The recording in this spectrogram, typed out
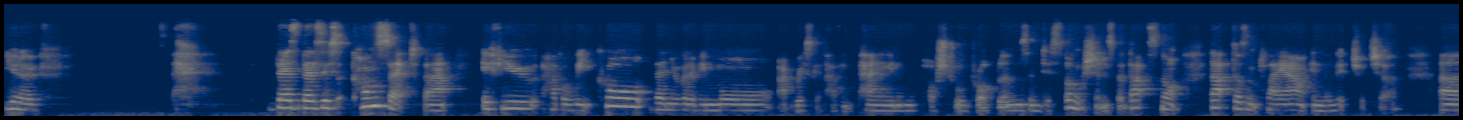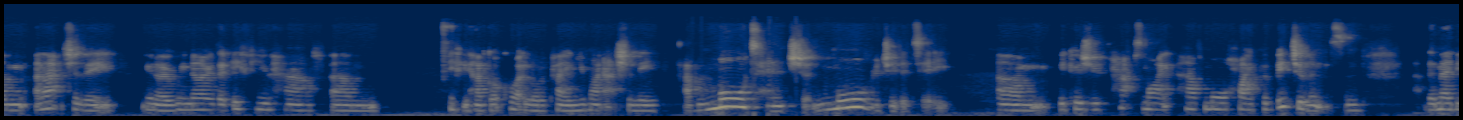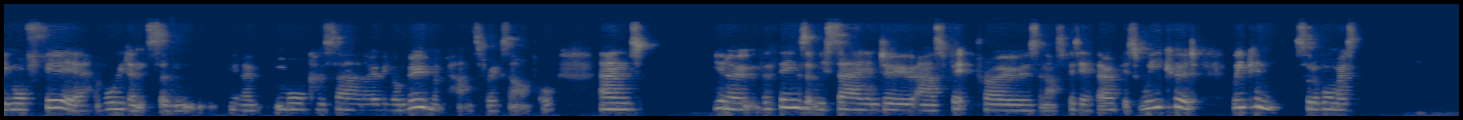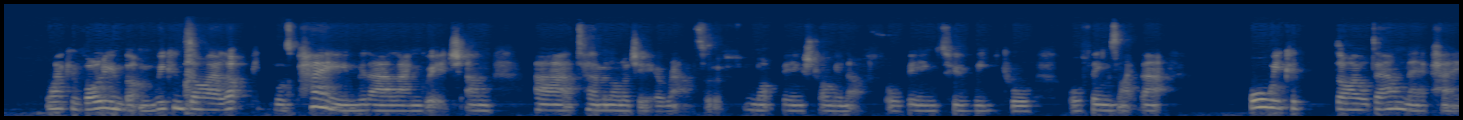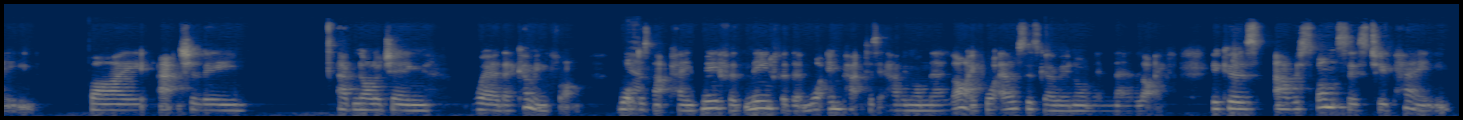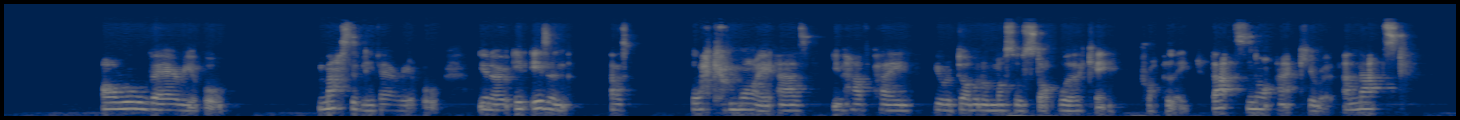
you know there's there's this concept that if you have a weak core, then you're going to be more at risk of having pain and postural problems and dysfunctions. But that's not that doesn't play out in the literature. Um, and actually, you know, we know that if you have um, if you have got quite a lot of pain, you might actually have more tension, more rigidity, um, because you perhaps might have more hypervigilance and there may be more fear, avoidance, and you know more concern over your movement patterns, for example. And you know the things that we say and do as fit pros and as physiotherapists, we could we can sort of almost like a volume button, we can dial up people's pain with our language and our terminology around sort of not being strong enough or being too weak or or things like that. Or we could dial down their pain by actually acknowledging where they're coming from, what Yeah. does that pain mean for, mean for them? What impact is it having on their life? What else is going on in their life? Because our responses to pain are all variable, massively variable. You know, it isn't as black and white as you have pain, your abdominal muscles stop working properly. That's not accurate, and that's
